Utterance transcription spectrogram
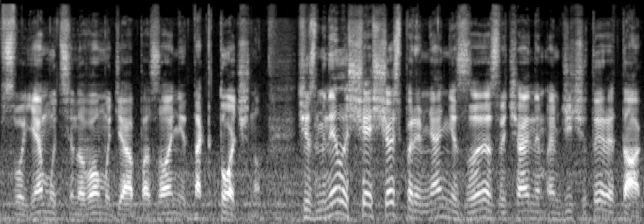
в своєму ціновому діапазоні, так точно. Чи змінилось ще щось в порівнянні з звичайним MG4? Так.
